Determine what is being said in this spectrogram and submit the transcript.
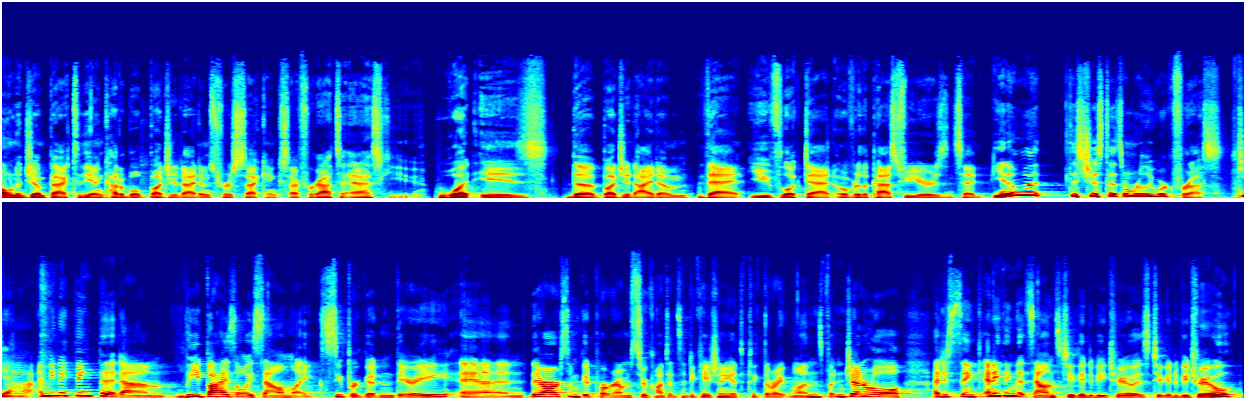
I want to jump back to the uncuttable budget items for a second because I forgot to ask you what is the budget item that you've looked at over the past few years and said, you know what? This just doesn't really work for us. Yeah, I mean, I think that um, lead buys always sound like super good in theory, and there are some good programs through content syndication. You have to pick the right ones, but in general, I just think anything that sounds too good to be true is too good to be true.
